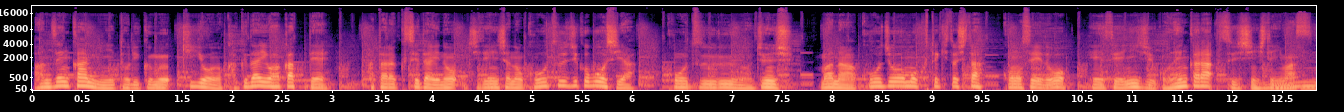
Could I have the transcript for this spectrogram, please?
安全管理に取り組む企業の拡大を図って働く世代の自転車の交通事故防止や交通ルールの遵守マナー向上を目的としたこの制度を平成25年から推進しています。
